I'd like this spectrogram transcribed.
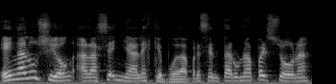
en alusión a las señales que pueda presentar una persona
